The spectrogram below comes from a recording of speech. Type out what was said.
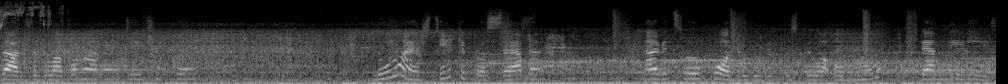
Завжди була поганою дівчинкою. Думаєш тільки про себе. Навіть свою подругу відпустила одну в темний ліс.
